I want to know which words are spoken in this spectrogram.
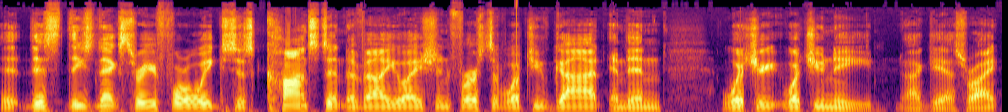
uh, this these next three or four weeks is constant evaluation first of what you've got and then what you what you need. I guess right.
